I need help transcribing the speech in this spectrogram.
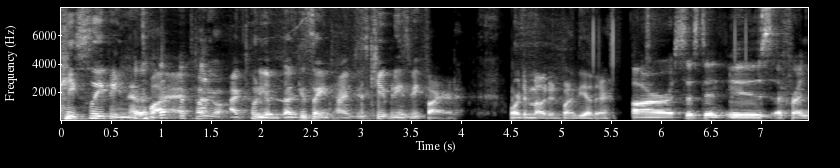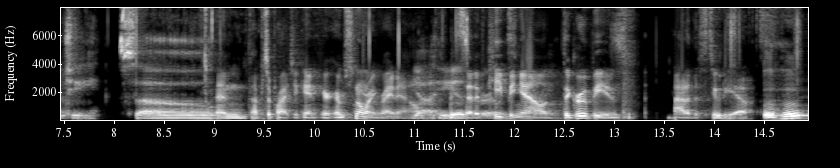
He's sleeping. That's why I told you. I told you a gazillion times. He's cute, but he needs to be fired or demoted, one or the other. Our assistant is a Frenchie, so And I'm surprised you can't hear him snoring right now. Yeah, he is Instead of keeping snoring. out the groupies out of the studio. Mm-hmm.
